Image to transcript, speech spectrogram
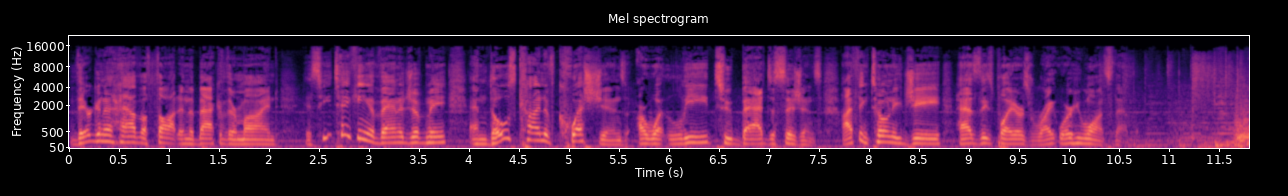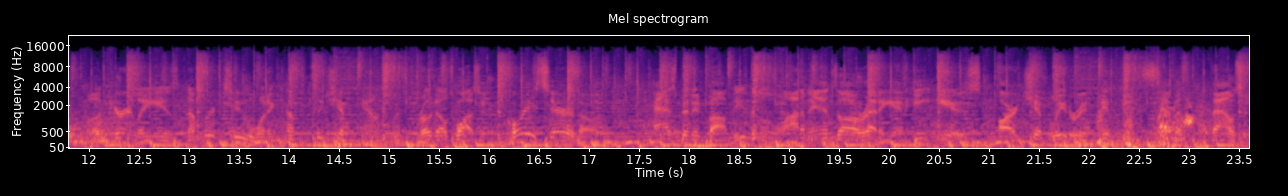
they're going to have a thought in the back of their mind is he taking advantage of me? And those kind of questions are what lead to bad decisions. I think Tony G has these players right where he wants them. Well, currently is number two when it comes to chip count with Rodell Twazin. Corey Cerrito has been involved. He's been in a lot of hands already, and he is our chip leader at 57,000.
